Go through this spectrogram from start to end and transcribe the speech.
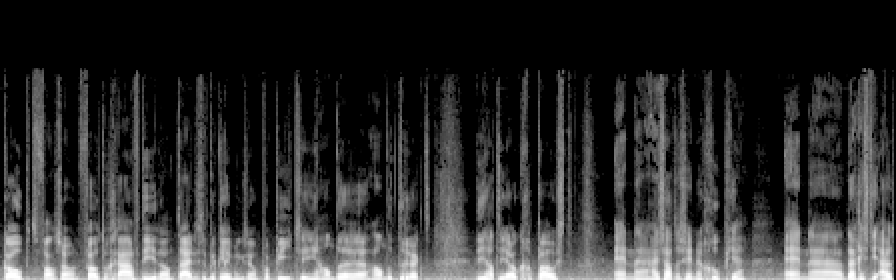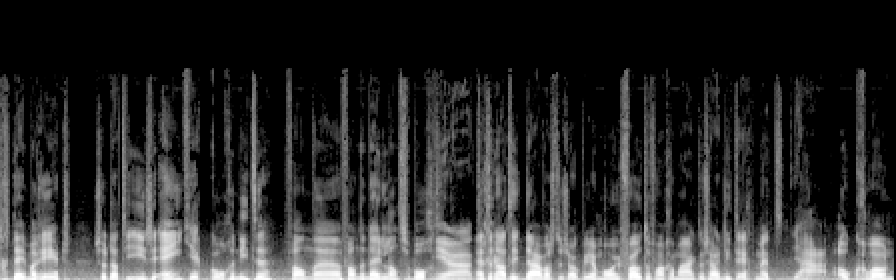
koopt van zo'n fotograaf, die je dan tijdens de beklimming zo'n papiertje in je handen, handen drukt. Die had hij ook gepost. En hij zat dus in een groepje. En daar is hij uitgedemareerd, zodat hij in zijn eentje kon genieten van, van de Nederlandse bocht. Ja, en toen had hij, daar was dus ook weer een mooie foto van gemaakt. Dus hij liet echt met, ja, ook gewoon...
